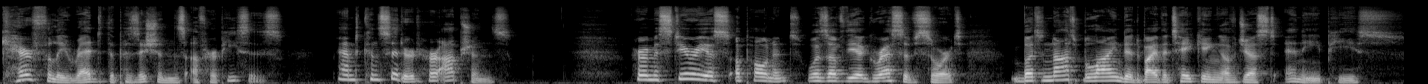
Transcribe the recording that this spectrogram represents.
carefully read the positions of her pieces and considered her options. Her mysterious opponent was of the aggressive sort, but not blinded by the taking of just any piece.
